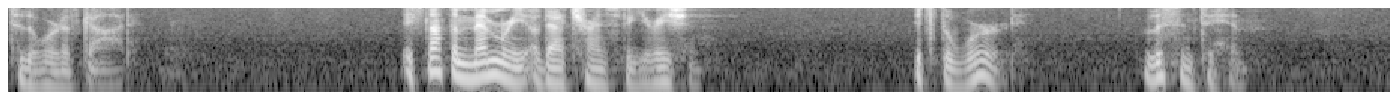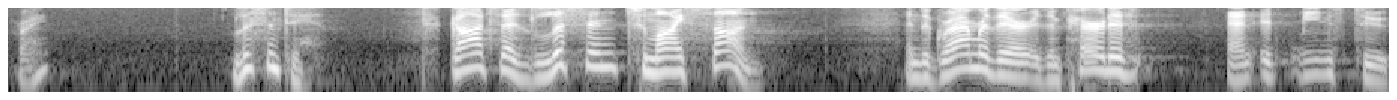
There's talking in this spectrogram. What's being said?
to the Word of God. It's not the memory of that transfiguration, it's the Word. Listen to Him, right? Listen to Him. God says, Listen to my Son. And the grammar there is imperative and it means to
